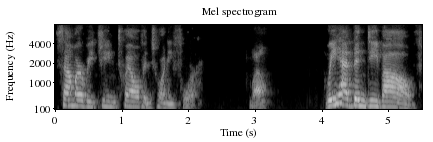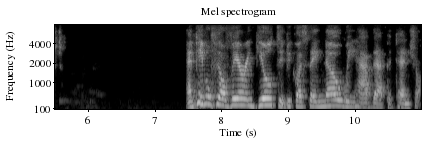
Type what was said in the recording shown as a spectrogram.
somewhere between 12 and 24. Wow. We have been devolved. And people feel very guilty because they know we have that potential.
